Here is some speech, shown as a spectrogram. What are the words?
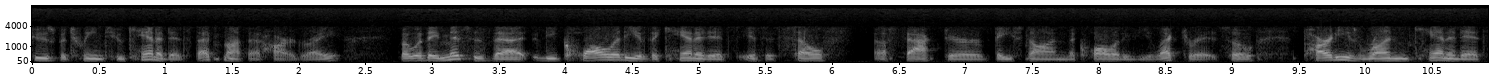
choose between two candidates. That's not that hard, right? But what they miss is that the quality of the candidates is itself a factor based on the quality of the electorate. So parties run candidates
